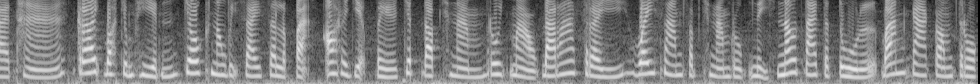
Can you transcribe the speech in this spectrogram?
ដែរថាក្រោយបោះជំហានចូលក្នុងវិស័យសិល្បៈអស់រយៈពេលជិត10ឆ្នាំរួចមកតារាស្រីវ័យ30ឆ្នាំរូបនេះនៅតែទទួលបានការគ្រប់គ្រង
